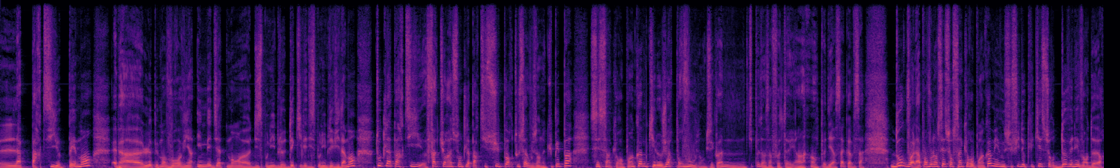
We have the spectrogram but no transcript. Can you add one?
la partie paiement, eh ben, le paiement vous revient immédiatement euh, disponible dès qu'il est disponible, évidemment. Toute la partie facturation, toute la partie support, tout ça, vous en occupez pas. C'est 5euros.com qui le gère pour vous. Donc, c'est quand même un petit peu dans un fauteuil, hein. on peut dire ça comme ça. Donc voilà, pour vous lancer sur 5euros.com, il vous suffit de cliquer sur devenez vendeur.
